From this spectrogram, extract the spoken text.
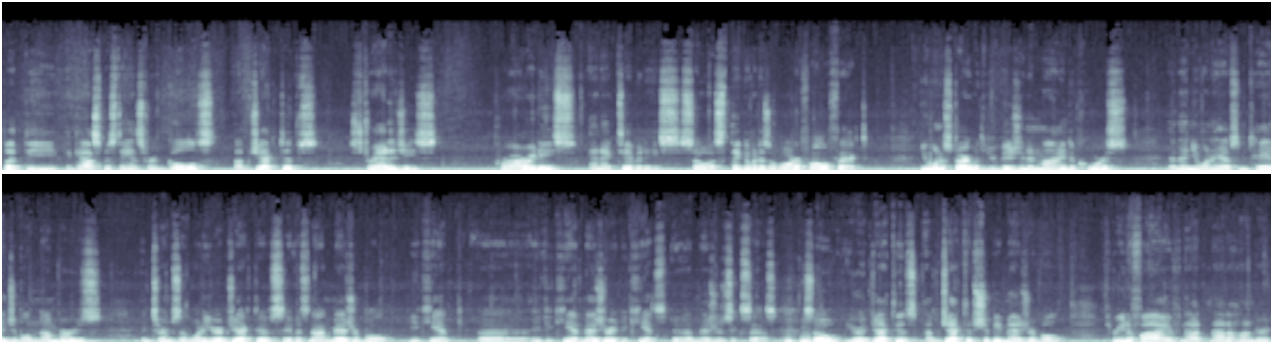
But the the GOSPA stands for goals, objectives, strategies, priorities, and activities. So uh, think of it as a waterfall effect. You want to start with your vision in mind, of course, and then you want to have some tangible numbers in terms of what are your objectives. If it's not measurable, you can't. Uh, if you can't measure it, you can't uh, measure success. So your objectives objectives should be measurable, three to five, not not a hundred.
